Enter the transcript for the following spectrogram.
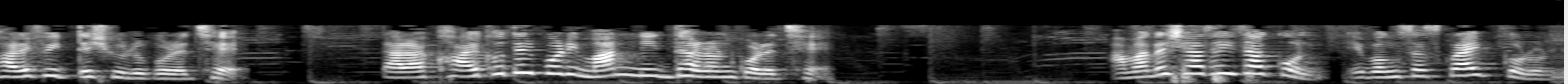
ঘরে ফিরতে শুরু করেছে। তারা ক্ষয়ক্ষতির পরিমাণ নির্ধারণ করেছে। আমাদের সাথেই থাকুন এবং সাবস্ক্রাইব করুন।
